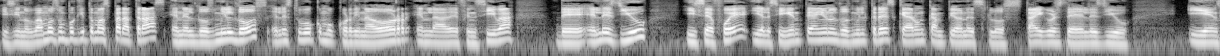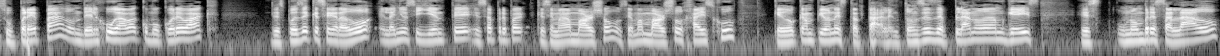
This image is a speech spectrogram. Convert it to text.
Y si nos vamos un poquito más para atrás, en el 2002 él estuvo como coordinador en la defensiva de LSU y se fue y el siguiente año en el 2003 quedaron campeones los Tigers de LSU. Y en su prepa, donde él jugaba como coreback, después de que se graduó, el año siguiente, esa prepa que se llama Marshall, o se llama Marshall High School, quedó campeón estatal. Entonces, de plano, Adam Gaze es un hombre salado,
